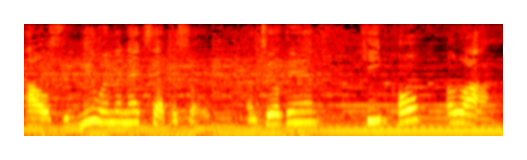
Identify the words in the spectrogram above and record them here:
I'll see you in the next episode. Until then, keep hope alive.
